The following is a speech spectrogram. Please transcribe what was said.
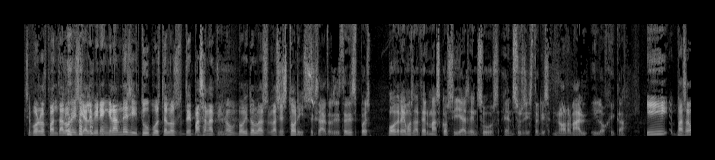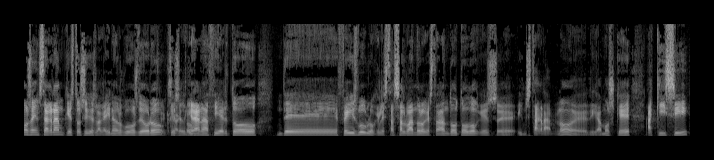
se, ponen los pantalones y ya le vienen grandes y tú pues te los te pasan a ti, ¿no? Un poquito las, las stories. Exacto, las stories pues podremos hacer más cosillas en sus, en sus stories, normal y lógica. Y pasamos a Instagram, que esto sí es la gallina de los huevos de oro, que es el gran acierto de Facebook, lo que le está salvando, lo que está dando todo, que es eh, Instagram, ¿no? Eh, digamos que aquí sí,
